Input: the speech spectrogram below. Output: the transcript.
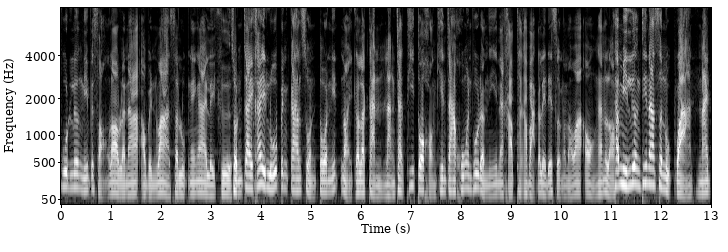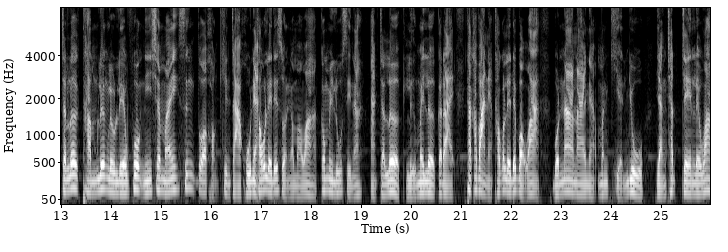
พูดเรื่องนี้ไปสองรอบแล้วนะ เอาเป็นว่าสรุปง่าย ๆ เลยคือ สนใจใครรู้เป็นการส่วนตัวนิดหน่อยก็แล้วกัน หลังจากที่ตัวของเคนจาคุมันพูดแบบนี้นะครับทาคาบะก็เลยได้สวนกลันมาว่าอ๋องั้นเหรอถ้ามีเรื่องที่น่าสนุกกว่านายจะเลิกทำเรื่องเร็วๆพวกนี้ใช่ไหมซึ่งตัวของเคนจาคุเนี่ยเขาเลยได้สวนกลันมาว่า ก็ไม่รู้สินะอาจจะเลิกหรือไม่เลิกก็ได้ทาคาบะเนี่ยเขาก็เลยได้บอกว่าบนหน้านายเนี่ยมันเขียนอยู่ อย่างชัดเจนเลยว่า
